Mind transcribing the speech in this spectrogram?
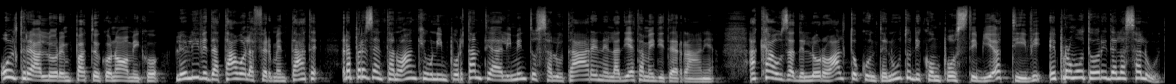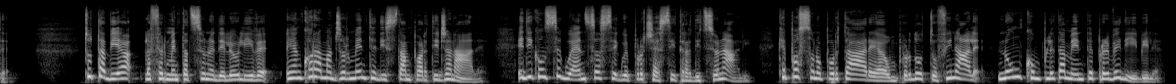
Oltre al loro impatto economico, le olive da tavola fermentate rappresentano anche un importante alimento salutare nella dieta mediterranea, a causa del loro alto contenuto di composti bioattivi e promotori della salute. Tuttavia, la fermentazione delle olive è ancora maggiormente di stampo artigianale e di conseguenza segue processi tradizionali, che possono portare a un prodotto finale non completamente prevedibile,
